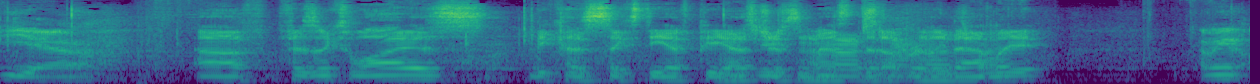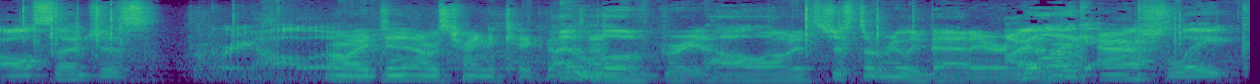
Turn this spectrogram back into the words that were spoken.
yeah. uh, physics wise, because 60 FPS just messed it up really that, badly. I mean, also just Great Hollow. Oh, I didn't. I was trying to kick that. I time. love Great Hollow. It's just a really bad area. I like Ash Lake.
